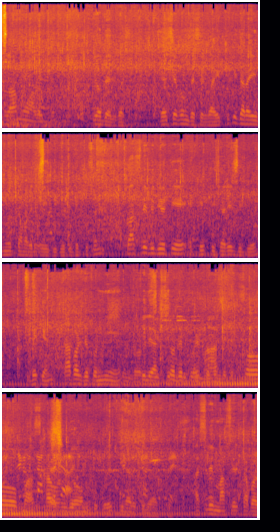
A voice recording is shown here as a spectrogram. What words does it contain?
আসসালামু আলাইকুম। প্রিয় দেশবাসী দেশ এবং দেশের বাইরে থেকে যারা এই মুহূর্তে আমাদের এই ভিডিওটি দেখতেছেন তো আজকের ভিডিওটি একটি ফিশারির ভিডিও। দেখেন খাবার যখন নিয়ে চলে আসছে ওদের করে মাছ। সব মাছ খাওয়ান জম পুকুরের কিনারে চলে আসছে। আসলে মাছের খাবার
